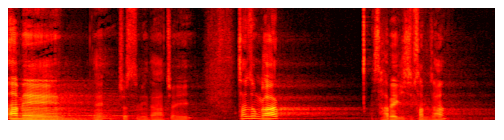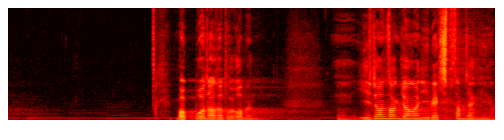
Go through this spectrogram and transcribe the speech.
아멘. 네, 좋습니다. 저희 찬송가 423장 먹보다도 더 검은 예, 이전 성경은 213장이에요.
